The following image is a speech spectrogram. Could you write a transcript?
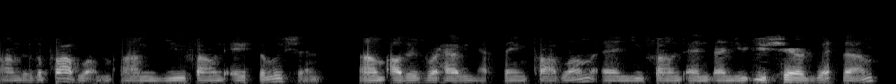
Um, there was a problem. Um, you found a solution. Um, others were having that same problem, and you found and and you you shared with them.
